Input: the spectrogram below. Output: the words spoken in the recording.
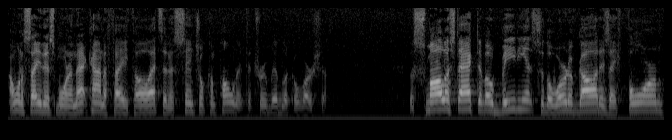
I want to say this morning that kind of faith, oh, that's an essential component to true biblical worship. The smallest act of obedience to the Word of God is a form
